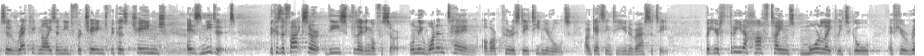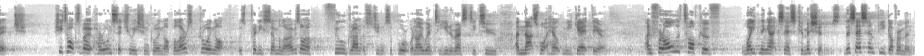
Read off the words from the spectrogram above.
to recognise a need for change because change is needed. Because the facts are these, presiding officer, only one in ten of our poorest 18-year-olds are getting to university. But you're three and a half times more likely to go if you're rich. She talked about her own situation growing up. Well, ours growing up was pretty similar. I was on a full grant of student support when I went to university too, and that's what helped me get there. And for all the talk of widening access commissions, this SNP government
